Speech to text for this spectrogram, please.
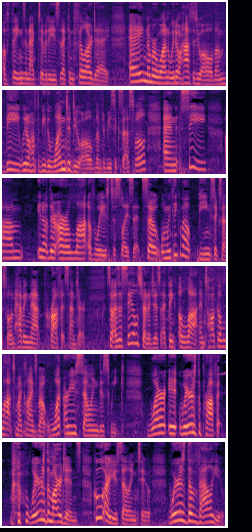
of things and activities that can fill our day. A, number one, we don't have to do all of them. B, we don't have to be the one to do all of them to be successful. And C, um, you know, there are a lot of ways to slice it. So when we think about being successful and having that profit center, so as a sales strategist, I think a lot and talk a lot to my clients about what are you selling this week? Where it, where's the profit? where's the margins? Who are you selling to? Where's the value?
